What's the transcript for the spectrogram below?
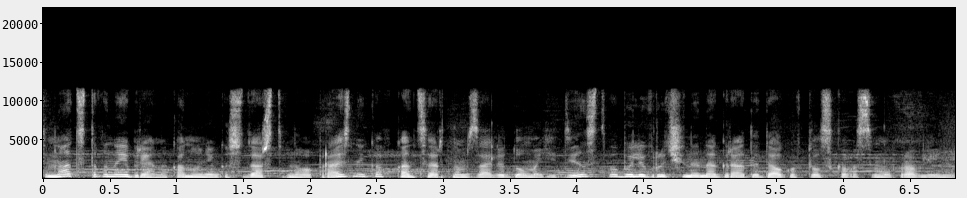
17 ноября, накануне государственного праздника, в концертном зале Дома Единства были вручены награды Даугавпилского самоуправления,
